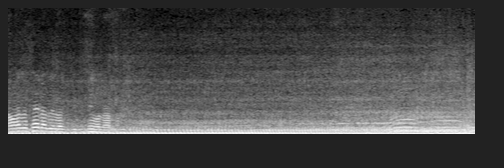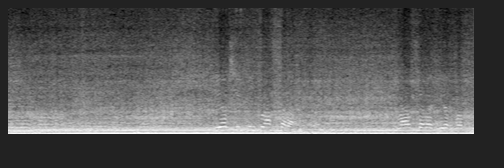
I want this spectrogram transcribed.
আমাদের সেরা দিল, কিছু মনে হলো গিয়ার শিফটিং ক্লাস ছাড়া। ক্লাস ছাড়া গিয়ার পাচ্ছি।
